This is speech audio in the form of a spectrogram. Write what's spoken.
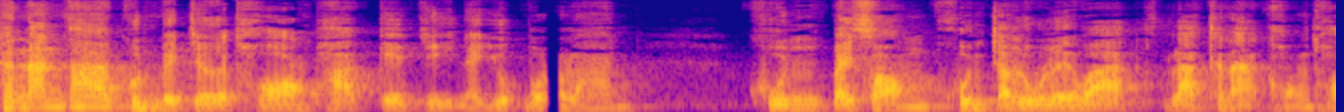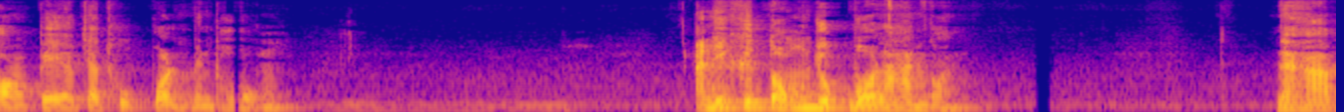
ฉะนั้นถ้าคุณไปเจอทองพระเกจิในยุคโบราณ คุณไปส่อง คุณจะรู้เลยว่า ลักษณะของทองเปลวจะถูกป่นเป็นผง อันนี้คือตรงยุคโบราณก่อนนะครับ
